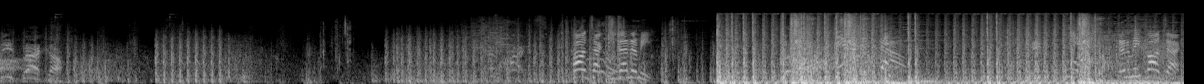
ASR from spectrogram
Need backup! Contact with! Enemy down! Enemy contact!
